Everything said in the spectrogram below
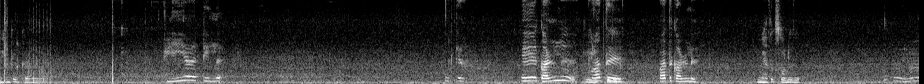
எங்கே இருக்கு? கிளியாரிட்டி இல்லை. ஏ கல்லு. பார்த்து பார்த்து கல்லு. எதுக்கு சொல்லுது? என்னமோ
